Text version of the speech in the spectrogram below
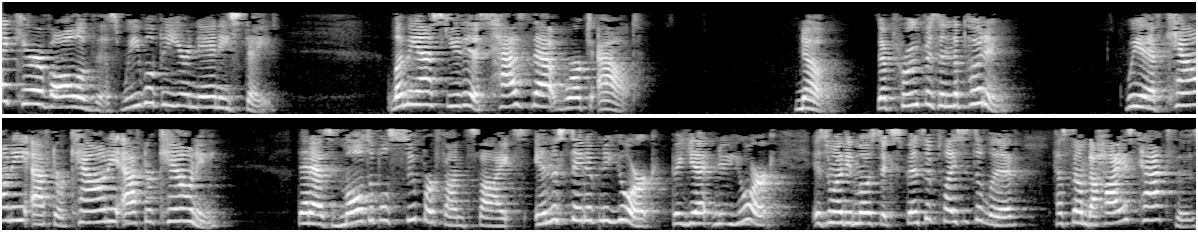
take care of all of this. We will be your nanny state. Let me ask you this. Has that worked out? No. The proof is in the pudding. We have county after county after county that has multiple Superfund sites in the state of New York, but yet New York is one of the most expensive places to live, has some of the highest taxes,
